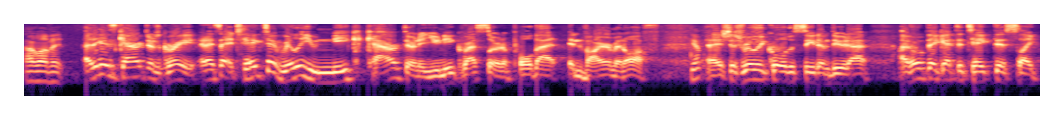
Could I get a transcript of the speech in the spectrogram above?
I love it. I think his character's great, and I say it takes a really unique character and a unique wrestler to pull that environment off. Yep. And it's just really cool to see them do that. I hope they get to take this like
